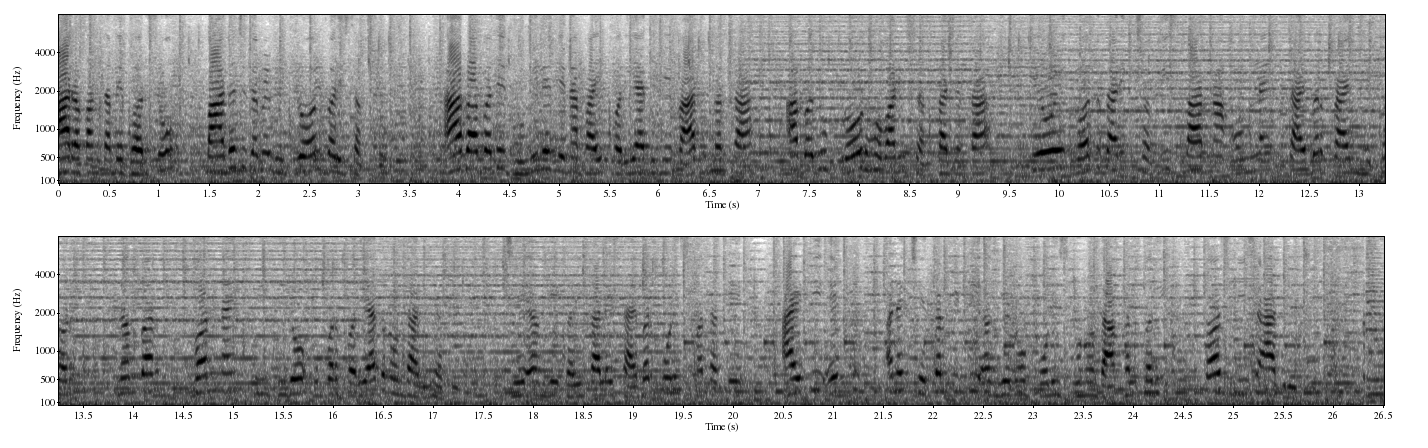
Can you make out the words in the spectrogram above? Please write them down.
આ રકમ તમે ભરશો, બાદ જ તમે વિડ્રોઅલ કરી શકશો. આ બાબતે ધ્રુમિલે તેના ભાઈ ફરિયાદીને વાત કરતા આ બધું ફ્રોડ હોવાની શંકા જતા તેઓએ ગત તારીખ છવ્વીસ બારના ઓનલાઈન સાયબર ક્રાઇમ હેઠળ number one nine three zero ઉપર ફરિયાદ નોંધાવી હતી, જે અંગે ગઈકાલે સાયબર પોલીસ મથકે આઈટી એક્ટ અને છેતરપિંડી અંગેનો પોલીસ ગુનો દાખલ કરી તજવીજ આદરી છે.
